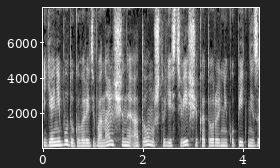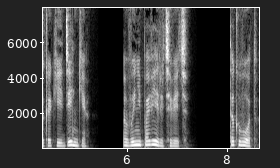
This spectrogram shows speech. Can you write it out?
я не буду говорить банальщины о том, что есть вещи, которые не купить ни за какие деньги. Вы не поверите ведь. Так вот,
